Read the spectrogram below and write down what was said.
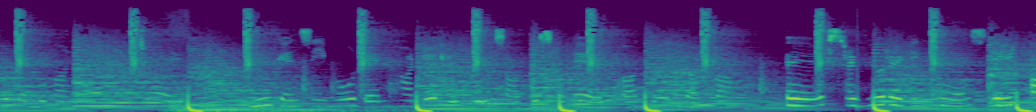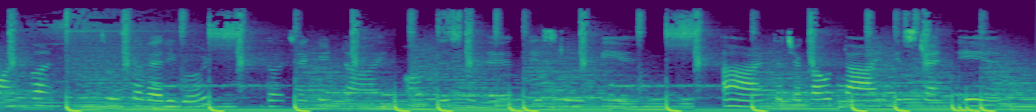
You can book online enjoy. You can see more than 100 reviews of this hotel on booking.com. Its review rating is 8.1 which is the very good. The check-in time of hotel is 2 p.m. and the checkout time is 10 a.m.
